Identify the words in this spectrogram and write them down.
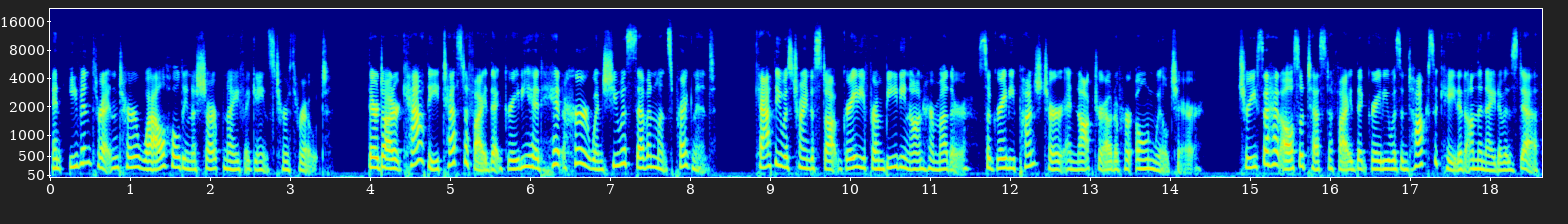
and even threatened her while holding a sharp knife against her throat. Their daughter Kathy testified that Grady had hit her when she was seven months pregnant. Kathy was trying to stop Grady from beating on her mother, so Grady punched her and knocked her out of her own wheelchair. Teresa had also testified that Grady was intoxicated on the night of his death,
